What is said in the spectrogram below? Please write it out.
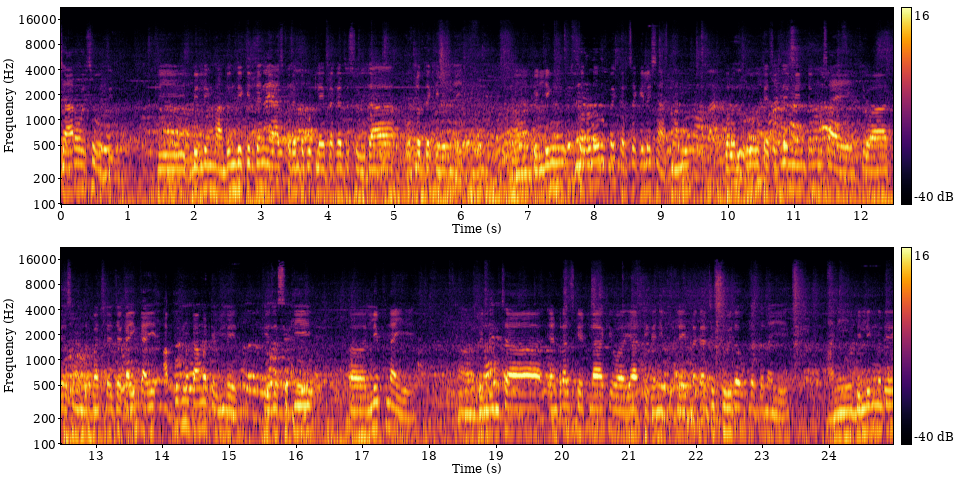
चार वर्ष होतील की बिल्डिंग बांधून देखील त्यांनी आजपर्यंत कुठल्याही प्रकारची सुविधा उपलब्ध केलेली नाही. बिल्डिंग करोडो रुपये खर्च केले शासनाने परंतु त्याचं जे मेंटेनन्स आहे किंवा त्या संदर्भातल्या ज्या काही काही अपूर्ण कामं ठेवलेली आहेत की जसं की लिफ्ट नाही आहे बिल्डिंगच्या एंट्रन्स गेटला किंवा या ठिकाणी कुठल्याही प्रकारची सुविधा उपलब्ध नाही आहे आणि बिल्डिंगमध्ये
